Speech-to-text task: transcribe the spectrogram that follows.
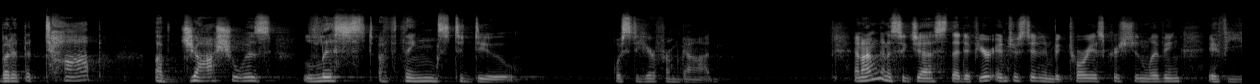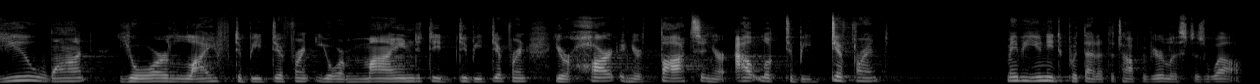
But at the top of Joshua's list of things to do was to hear from God. And I'm going to suggest that if you're interested in victorious Christian living, if you want your life to be different, your mind to, to be different, your heart and your thoughts and your outlook to be different, maybe you need to put that at the top of your list as well.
